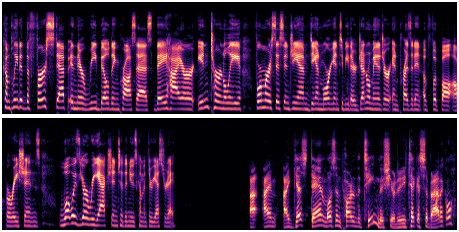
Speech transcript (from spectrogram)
completed the first step in their rebuilding process. They hire internally former assistant GM Dan Morgan to be their general manager and president of football operations. What was your reaction to the news coming through yesterday? I, I'm, I guess Dan wasn't part of the team this year. Did he take a sabbatical?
